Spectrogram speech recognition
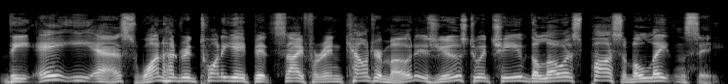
The AES 128-bit cipher in counter mode is used to achieve the lowest possible latency.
